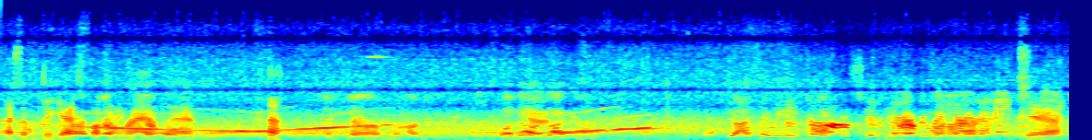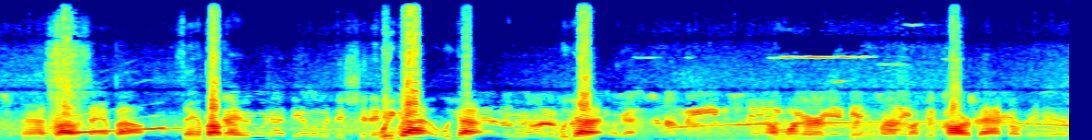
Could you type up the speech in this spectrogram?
that's a big ass fucking ramp, man. Well, no, as long as you. Yeah, I say we just block this shit, leave everyone on their end. yeah, and that's what I was saying about saying about That maybe we're not dealing with this shit anymore. we got we got we got. Okay. I'm wondering if bringing my fucking car back over here.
